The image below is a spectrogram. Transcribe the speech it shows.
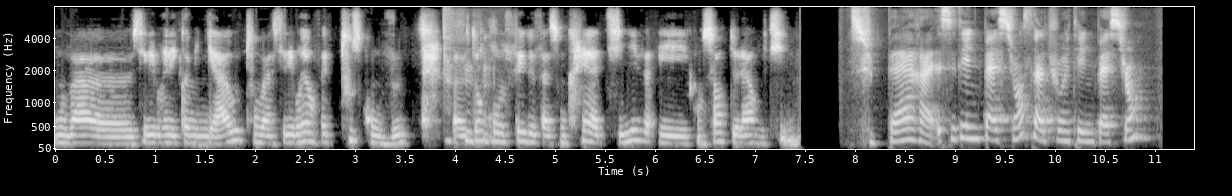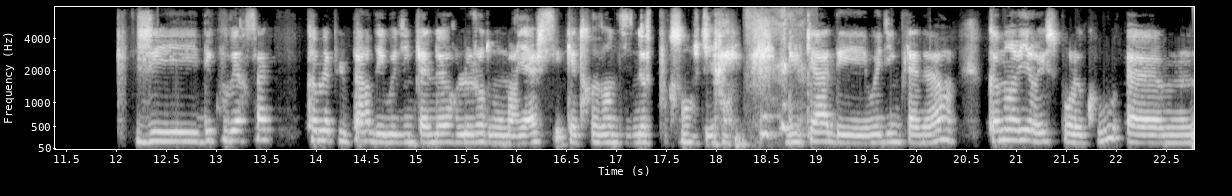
On va célébrer les coming out, on va célébrer en fait tout ce qu'on veut, euh, tant qu'on le fait de façon créative et qu'on sorte de la routine. Super. C'était une passion, ça a toujours été une passion? J'ai découvert ça comme la plupart des wedding planners, le jour de mon mariage, c'est 99%, je dirais, du cas des wedding planners, comme un virus pour le coup. Euh,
